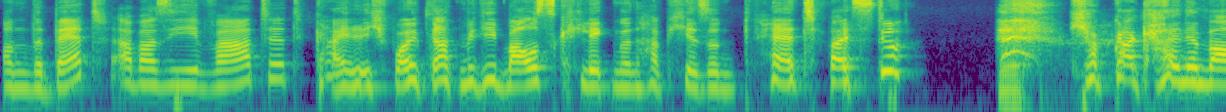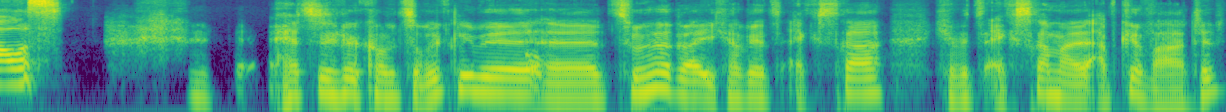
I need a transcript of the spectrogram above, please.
on the bed, aber sie wartet. Geil, ich wollte gerade mit die Maus klicken und habe hier so ein Pad, weißt du? Ja. Ich habe gar keine Maus. Herzlich willkommen zurück, liebe äh, Zuhörer. Ich habe jetzt extra, ich habe jetzt extra mal abgewartet,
